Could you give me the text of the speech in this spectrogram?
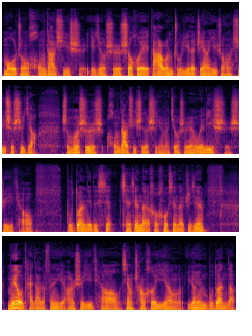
某种宏大叙事，也就是社会达尔文主义的这样一种叙事视角。什么是宏大叙事的事情呢？就是认为历史是一条不断裂的线，前现代和后现代之间没有太大的分野，而是一条像长河一样源源不断的。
